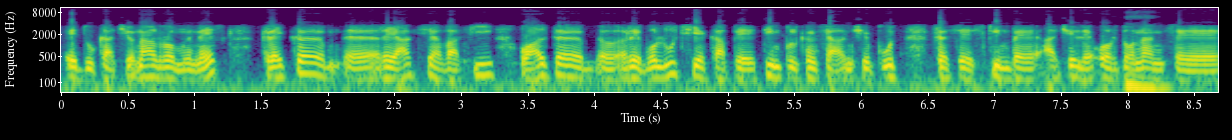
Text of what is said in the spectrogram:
educațional românesc, cred că uh, reacția va fi o altă uh, revoluție ca pe timpul când s-a început să se schimbe acele ordonanțe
